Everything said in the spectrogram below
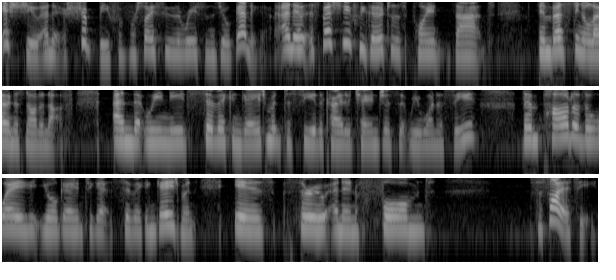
issue, and it should be for precisely the reasons you're getting. And especially if we go to this point that investing alone is not enough and that we need civic engagement to see the kind of changes that we want to see, then part of the way that you're going to get civic engagement is through an informed society.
